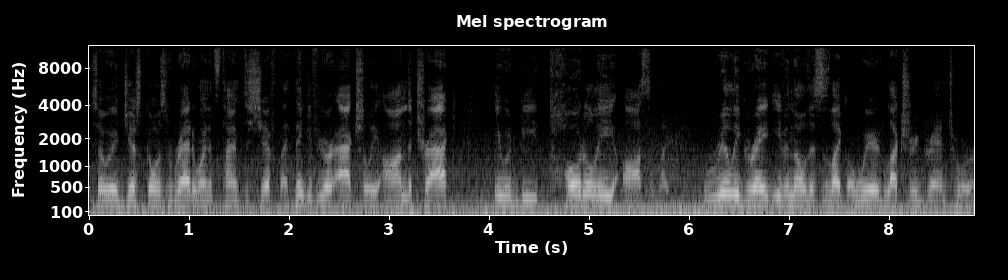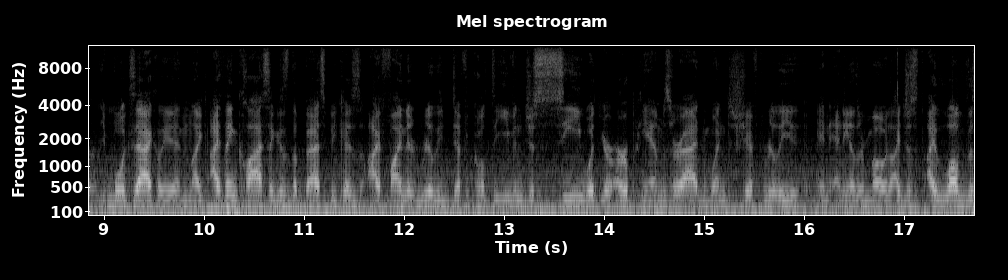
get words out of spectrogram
So it just goes red when it's time to shift. I think if you were actually on the track, it would be totally awesome. Like really great, even though this is like a weird luxury grand tour. well, exactly. And like, I think Classic is the best because I find it really difficult to even just see what your RPMs are at and when to shift really in any other mode. I just, I love the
